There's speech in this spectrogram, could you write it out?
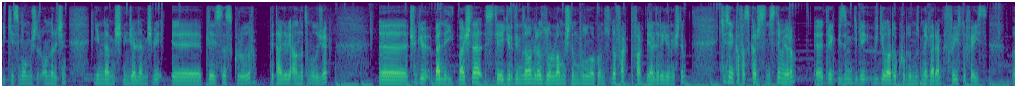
bir kesim olmuştur. Onlar için yenilenmiş, güncellenmiş bir e, playlist nasıl kurulur detaylı bir anlatım olacak. E, çünkü ben de ilk başta siteye girdiğim zaman biraz zorlanmıştım bulma konusunda. Farklı farklı yerlere girmiştim. Kimsenin kafası karışsın istemiyorum. E, direkt bizim gibi videolarda kurduğumuz Mega Ramp, Face to Face, e,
